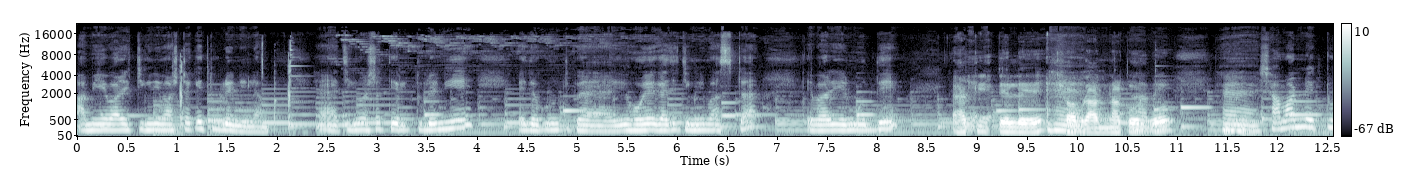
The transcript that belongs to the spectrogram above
আমি এবার এই চিংড়ি মাছটাকে তুলে নিলাম। হ্যাঁ চিংড়ি মাছটা তেল তুলে নিয়ে এই দেখুন হ্যাঁ, হয়ে গেছে চিংড়ি মাছটা। এবার এর মধ্যে একই তেলে হ্যাঁ, সব রান্না করব। হ্যাঁ সামান্য একটু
